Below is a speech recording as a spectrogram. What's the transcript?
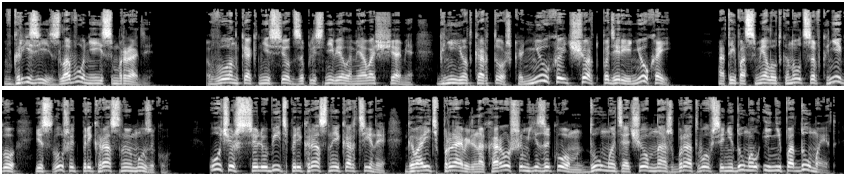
В грязи, зловонии и смраде. Вон как несет заплесневелыми овощами, гниет картошка. Нюхай, черт подери, нюхай! А ты посмел уткнуться в книгу и слушать прекрасную музыку. Учишься любить прекрасные картины, говорить правильно, хорошим языком, думать, о чем наш брат вовсе не думал и не подумает —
